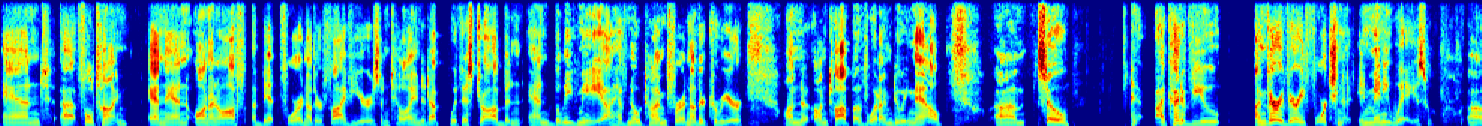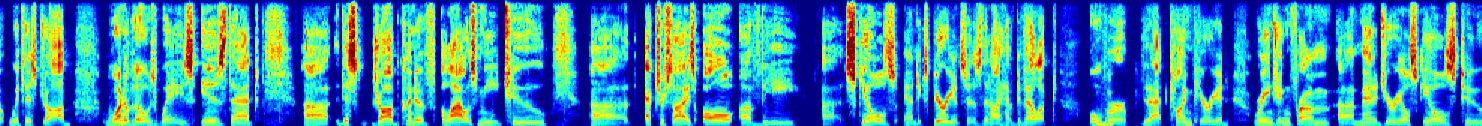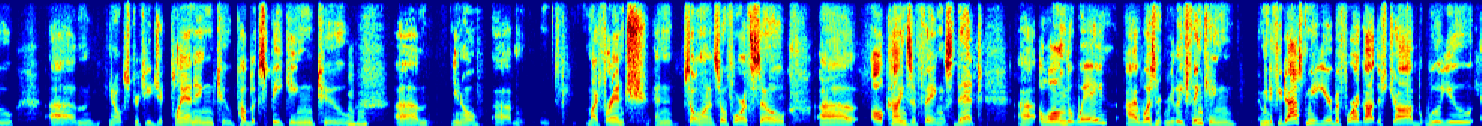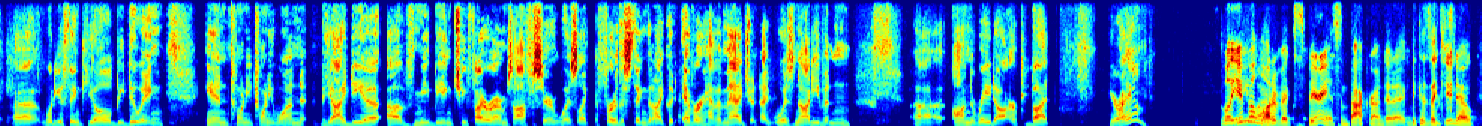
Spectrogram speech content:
and uh, full time and then on and off a bit for another five years until I ended up with this job. And and believe me, I have no time for another career on on top of what I'm doing now. Um, so eh, I kind of view I'm very very fortunate in many ways uh, with this job. One of those ways is that uh, this job kind of allows me to uh, exercise all of the uh, skills and experiences that I have developed mm-hmm. over mm-hmm. that time period, ranging from uh, managerial skills to um, you know strategic planning to public speaking to mm-hmm. um, you know um, my French and so on and so forth. So uh, all kinds of things that uh, along the way I wasn't really thinking I mean, if you'd asked me a year before I got this job, will you, uh, what do you think you'll be doing in 2021? The idea of me being chief firearms officer was like the furthest thing that I could ever have imagined. I was not even uh, on the radar. But here I am. Well, you have a lot of experience and background in it because I do know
